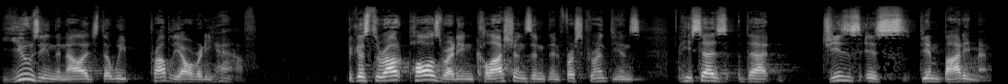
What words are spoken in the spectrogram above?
using the knowledge that we probably already have. Because throughout Paul's writing, Colossians and, and 1 Corinthians, he says that Jesus is the embodiment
